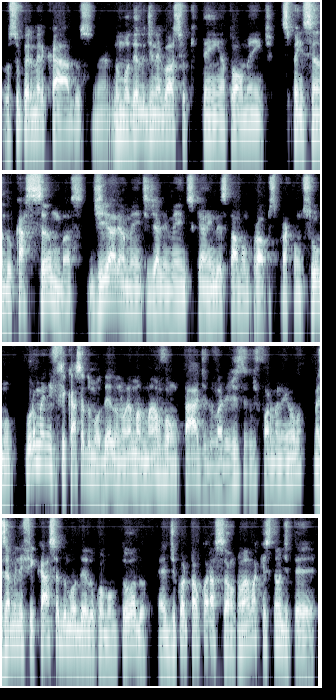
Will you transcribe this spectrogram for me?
os supermercados, né, no modelo de negócio que tem atualmente, dispensando caçambas diariamente de alimentos que ainda estavam próprios para consumo, por uma ineficácia do modelo, não é uma má vontade do varejista de forma nenhuma, mas a ineficácia do modelo como um todo é de cortar o coração. Não é uma questão de ter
